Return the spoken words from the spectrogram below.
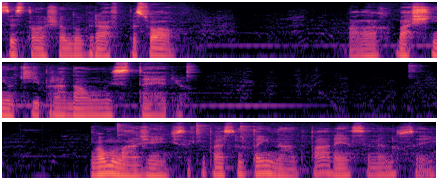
Vocês estão achando o gráfico, pessoal? Falar baixinho aqui para dar um mistério. Vamos lá, gente. Isso aqui parece que não tem nada. Parece, né? Não sei.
